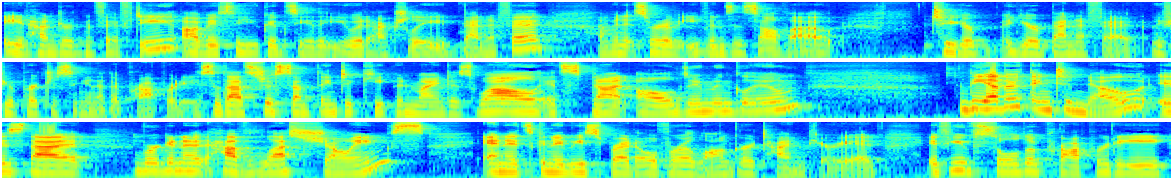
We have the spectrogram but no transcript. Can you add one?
850, obviously you can see that you would actually benefit um, and it sort of evens itself out to your your benefit if you're purchasing another property. So that's just something to keep in mind as well. It's not all doom and gloom. The other thing to note is that we're going to have less showings and it's going to be spread over a longer time period. If you've sold a property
